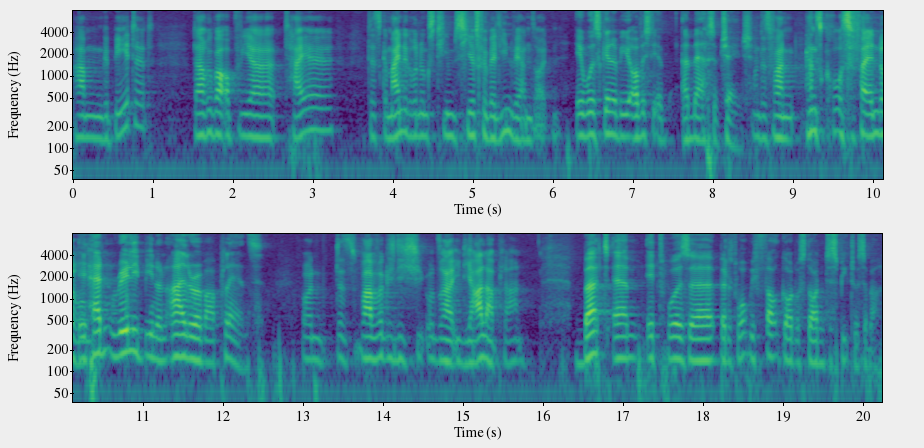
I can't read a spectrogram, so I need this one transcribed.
haben gebetet darüber, ob wir Teil des Gemeindegründungsteams hier für Berlin werden sollten. It was going to be obviously a, a massive change. Und es waren ganz große Veränderungen. It hadn't really been on either of our plans. Und das war wirklich nicht unser idealer Plan. But um, it was, uh, but it's what we felt God was starting to speak to us about.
